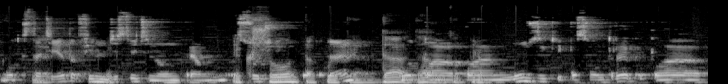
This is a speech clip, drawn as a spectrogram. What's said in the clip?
Вот, кстати, этот фильм действительно, он прям... Экшон такой да? прям. Да, вот да. по, вот по прям. музыке, по саундтреку, по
